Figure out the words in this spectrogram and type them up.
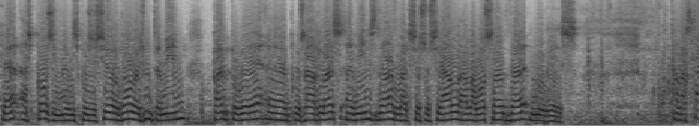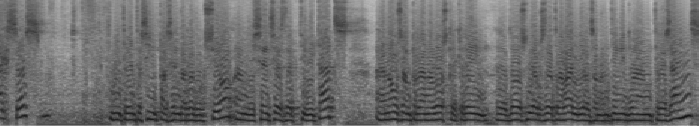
que es posin a disposició de l'Ajuntament per poder eh, posar-les a dins de l'acció social a la bossa de lloguers. A les taxes, un 35% de reducció en llicències d'activitats a nous emprenedors que creïn eh, dos llocs de treball i els mantinguin durant 3 anys,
